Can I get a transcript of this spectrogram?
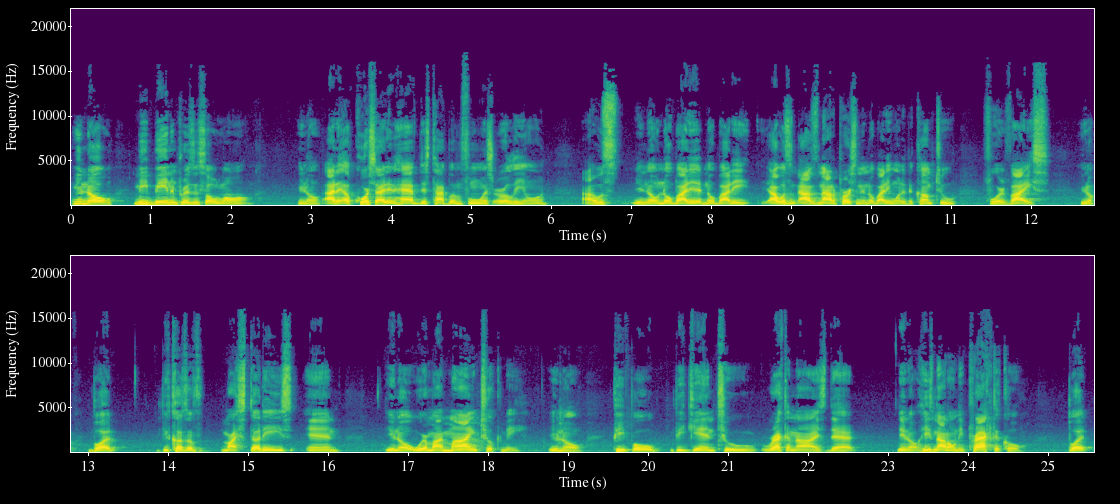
you know, me being in prison so long. You know, I of course I didn't have this type of influence early on. I was, you know, nobody that nobody I wasn't I was not a person that nobody wanted to come to for advice, you know. But because of my studies and you know where my mind took me you know people begin to recognize that you know he's not only practical but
